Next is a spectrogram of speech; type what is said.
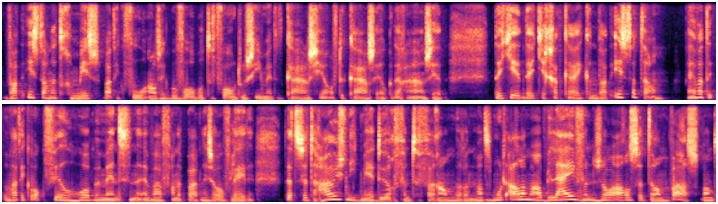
wat is dan het gemis wat ik voel als ik bijvoorbeeld de foto zie met het kaarsje of de kaars elke dag aanzet. Dat je, dat je gaat kijken, wat is dat dan? Wat, ik- wat ik ook veel hoor bij mensen en waarvan de partner is overleden, dat ze het huis niet meer durven te veranderen. Want het moet allemaal blijven zoals het dan was. Want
